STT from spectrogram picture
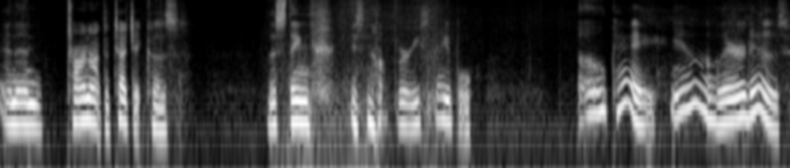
And then try not to touch it because this thing is not very stable. Okay, yeah, there it is.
